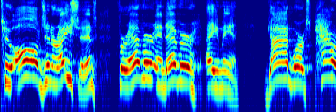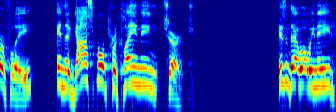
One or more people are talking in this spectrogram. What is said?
to all generations, forever and ever, amen. God works powerfully in the gospel proclaiming church. Isn't that what we need?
